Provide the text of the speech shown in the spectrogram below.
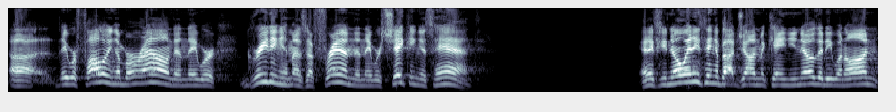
uh, they were following him around and they were greeting him as a friend and they were shaking his hand. And if you know anything about John McCain, you know that he went on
